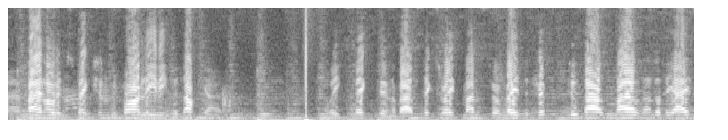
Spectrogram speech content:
uh, final inspection before leaving the dockyard. We expect in about six or eight months to have made the trip 2,000 miles under the ice,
